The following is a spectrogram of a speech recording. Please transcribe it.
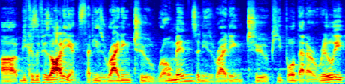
uh, because of his audience, that he's writing to Romans and he's writing to people that are really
